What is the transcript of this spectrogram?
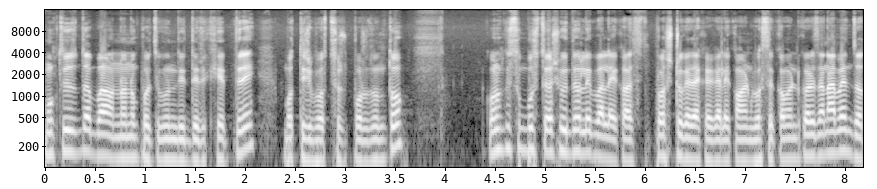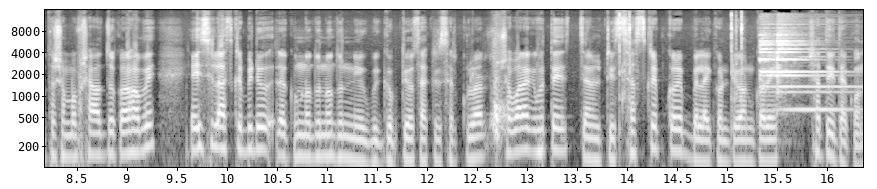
মুক্তিযোদ্ধা বা অন্যান্য প্রতিবন্ধীদের ক্ষেত্রে বত্রিশ বছর পর্যন্ত। কোনো কিছু বুঝতে অসুবিধা হলে বা লেখা স্পষ্টকে দেখা গেলে কমেন্ট বক্সে কমেন্ট করে জানাবেন, যথাসম্ভব সাহায্য করা হবে। এই ছিল আজকের ভিডিও। এরকম নতুন নতুন নিয়োগ বিজ্ঞপ্তি ও চাকরি সার্কুলার সবার আগে পেতে চ্যানেলটি সাবস্ক্রাইব করে বেল আইকনটি অন করে সাথেই থাকুন।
